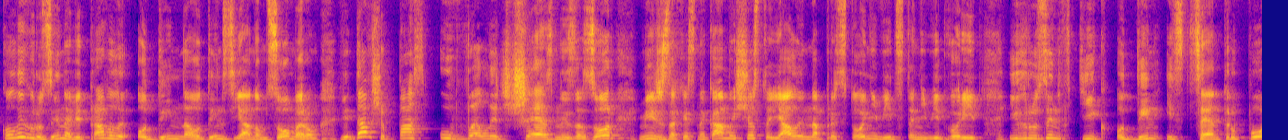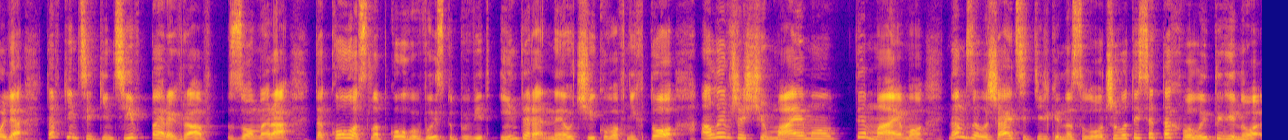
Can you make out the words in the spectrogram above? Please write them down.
коли грузина відправили один на один з Яном Зомером, віддавши пас у величезний зазор між захисниками, що стояли на пристойній відстані від воріт. І грузин втік один із центру поля та в кінці кінців переграв Зомера. Такого слабкого виступу від Інтера не очікував ніхто, але вже що маємо, те маємо. Нам залишається тільки насолоджуватися та хвалити Генуа...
